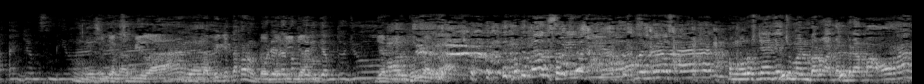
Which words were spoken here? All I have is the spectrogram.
Eh jam 9. jam, jam 9 Iya. tapi kita kan udah, Udah dari jam dari jam 7. jam Anjir. itu udah bener serius. Pengurusnya aja cuman baru ada berapa orang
